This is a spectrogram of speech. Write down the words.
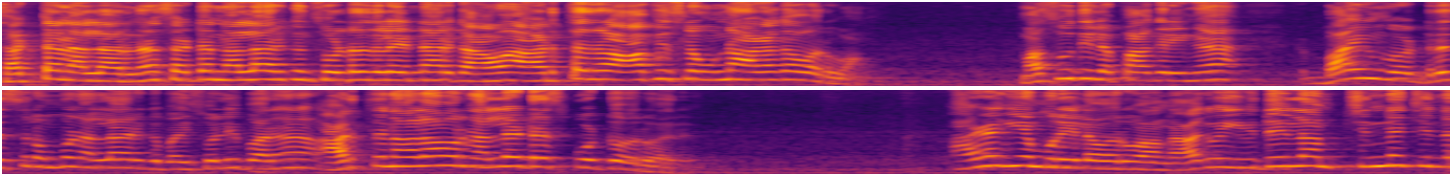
சட்டம் நல்லா இருந்தால் சட்டம் நல்லா இருக்குன்னு சொல்கிறதுல என்ன இருக்குது அவன் அடுத்த ஆஃபீஸில் இன்னும் அழகாக வருவான். மசூதியில் பார்க்குறீங்க பாய் உங்கள் ட்ரெஸ் ரொம்ப நல்லா இருக்குது பாய் சொல்லி பாருங்கள் அடுத்த நாளாக ஒரு நல்ல ட்ரெஸ் போட்டு வருவார். அழகிய முறையில் வருவாங்க. ஆகவே இதெல்லாம் சின்ன சின்ன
